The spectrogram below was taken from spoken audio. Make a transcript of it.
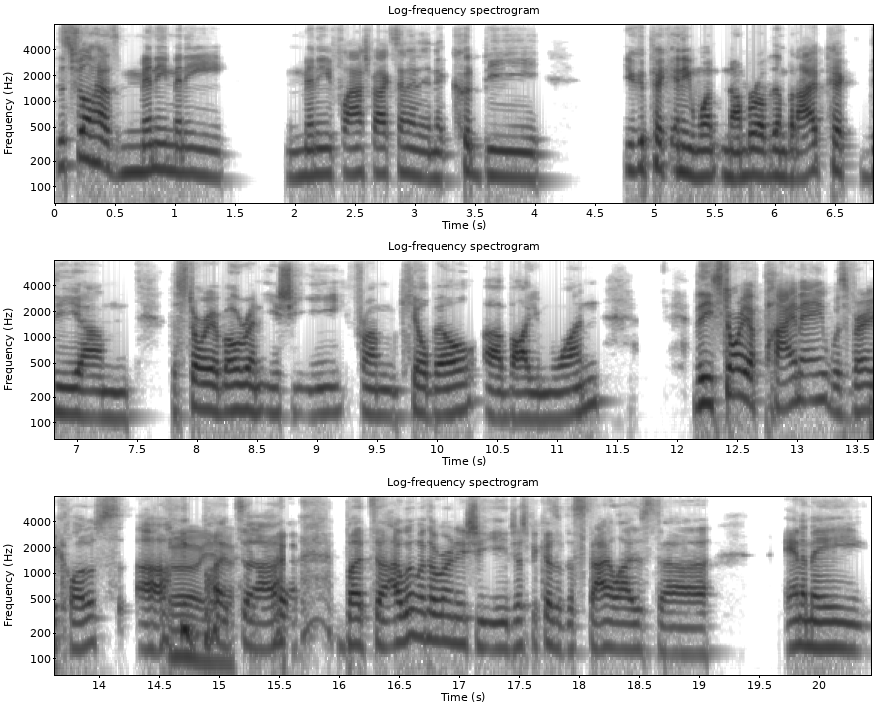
This film has many, many, many flashbacks in it, and it could be. You could pick any one number of them, but I picked the um the story of Oren Ishii from Kill Bill, uh, Volume One. The story of Pai Mei was very close, uh, Oh, yeah. but uh, but uh, I went with Oren Ishii just because of the stylized uh, anime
